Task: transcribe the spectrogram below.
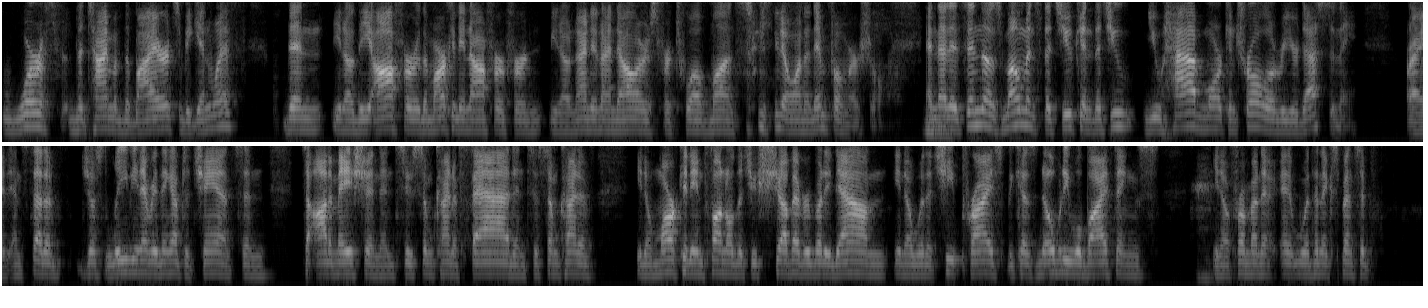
worth the time of the buyer to begin with than you know the offer the marketing offer for you know $99 for 12 months you know on an infomercial and mm-hmm. that it's in those moments that you can that you you have more control over your destiny right instead of just leaving everything up to chance and to automation and to some kind of fad and to some kind of you know marketing funnel that you shove everybody down you know with a cheap price because nobody will buy things you know from an with an expensive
